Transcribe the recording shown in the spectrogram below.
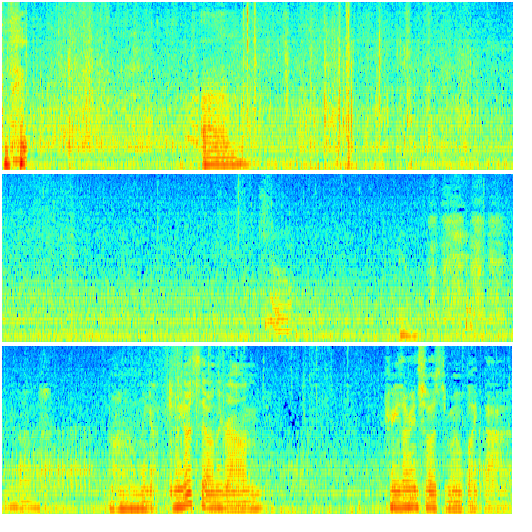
Um. Oh my god. Can we go sit on the ground? Trees aren't supposed to move like that.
